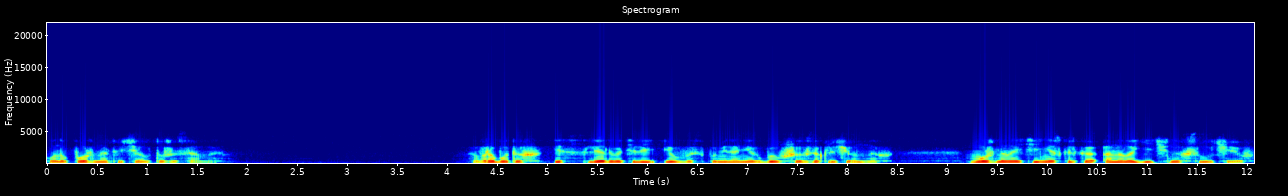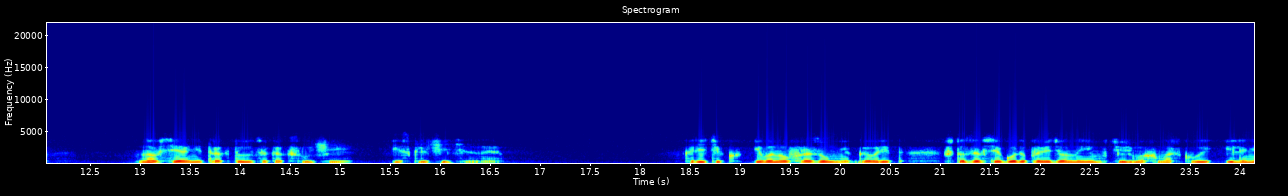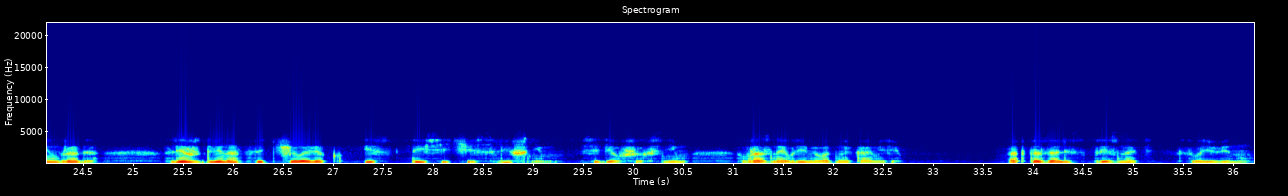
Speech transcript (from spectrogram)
он упорно отвечал то же самое. В работах исследователей и в воспоминаниях бывших заключенных можно найти несколько аналогичных случаев, но все они трактуются как случаи исключительные. Критик Иванов-Разумник говорит, что за все годы, проведенные им в тюрьмах Москвы и Ленинграда, лишь 12 человек из тысячи с лишним, сидевших с ним в разное время в одной камере, отказались признать свою вину.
